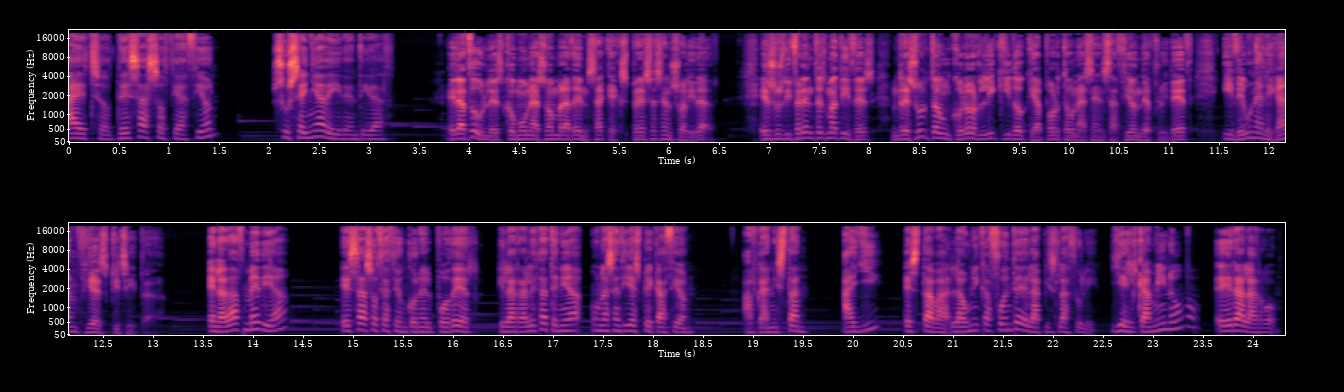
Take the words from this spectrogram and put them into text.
ha hecho de esa asociación su seña de identidad. El azul es como una sombra densa que expresa sensualidad. En sus diferentes matices resulta un color líquido que aporta una sensación de fluidez y de una elegancia exquisita. En la Edad Media, esa asociación con el poder y la realeza tenía una sencilla explicación. Afganistán. Allí estaba la única fuente de lapislázuli y el camino era largo.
